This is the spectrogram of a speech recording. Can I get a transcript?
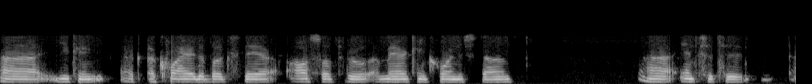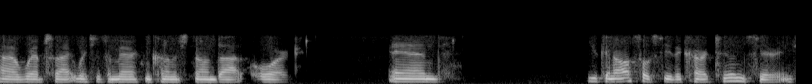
Uh, you can acquire the books there also through American Cornerstone uh, Institute uh, website, which is AmericanCornerstone.org. And you can also see the cartoon series,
